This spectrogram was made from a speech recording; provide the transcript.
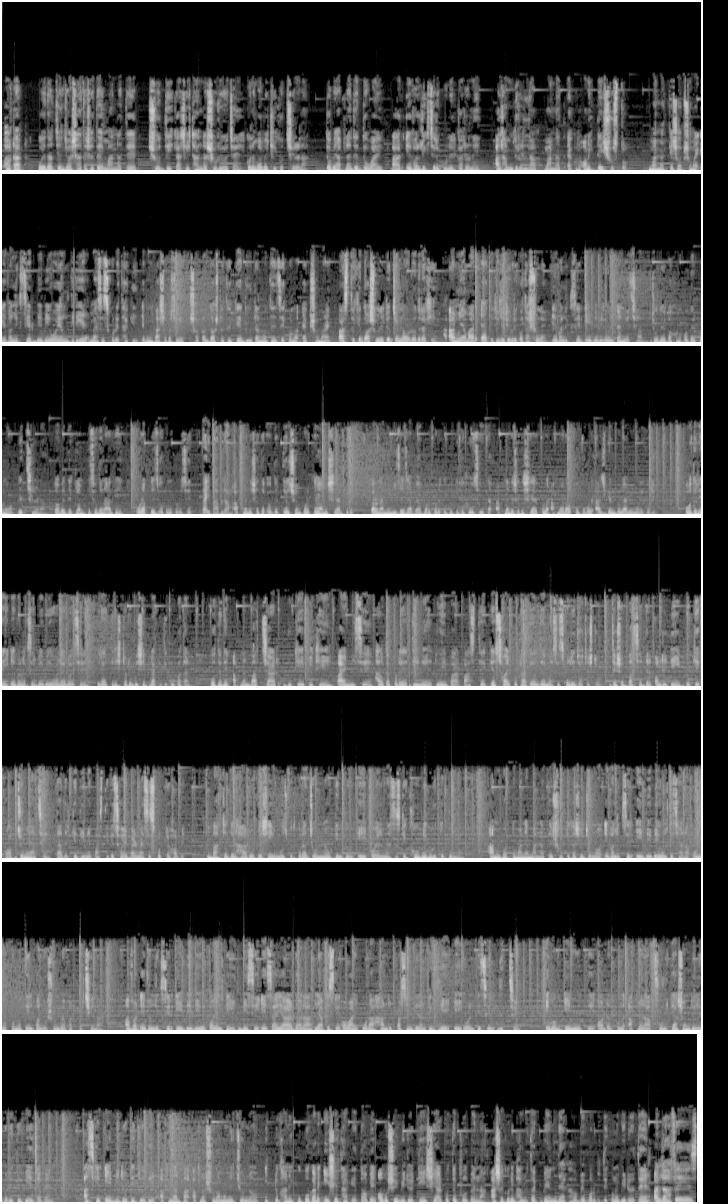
হঠাৎ weather change হওয়ার সাথে সাথে মান্নাতের সর্দি, কাশি, ঠান্ডা শুরু হয়ে যায়। কোনোভাবেই ঠিক হচ্ছিল না। তবে আপনাদের দোয়ায় আর এভারলিক্সের গুণের কারণে আলহামদুলিল্লাহ মান্নাত এখন অনেকটাই সুস্থ। মান্নাতকে সবসময় এভারলিক্সের বেবি অয়েল দিয়ে মেসেজ করে থাকি এবং পাশাপাশি সকাল দশটা থেকে দুইটার মধ্যে যে কোনো এক সময় পাঁচ থেকে দশ মিনিটের জন্য রোদে রাখি। আমি আমার এক রিলেটিভের কথা শুনে এভালিক্সের এই বেবি অয়েলটা নিয়েছিলাম যদিও তখন ওদের কোনো পেজ ছিল না। তবে দেখলাম কিছুদিন আগে ওরা পেজ ওপেন করেছে। তাই ভাবলাম আপনাদের সাথে ওদের তেল সম্পর্কে আমি শেয়ার করি কারণ আমি নিজে যা ব্যবহার করে উপকৃত হয়েছি তা আপনাদের সাথে শেয়ার করলে আপনারাও উপকারে আসবেন বলে আমি মনে করি। ওদের এই এভারলেক্সের বেবি অয়েলে রয়েছে প্রায় তিরিশটারও বেশি প্রাকৃতিক উপাদান। প্রতিদিন আপনার বাচ্চার বুকে, পিঠে, পায়ের নিচে হালকা করে দিনে দুইবার পাঁচ থেকে ছয় ফোঁটা তেল দিয়ে ম্যাসেজ করলেই যথেষ্ট। যেসব বাচ্চাদের অলরেডি বুকে কফ জমে আছে, তাদেরকে দিনে পাঁচ থেকে ছয় বার ম্যাসেজ করতে হবে। বাচ্চাদের হাড়ও পেশি মজবুত করার জন্যও কিন্তু এই অয়েল ম্যাসেজটি খুবই গুরুত্বপূর্ণ। আমি বর্তমানে মান্নাতের সর্দি কাশির জন্য এভালিক্সের এই বেবি অয়েলটি ছাড়া অন্য কোনো তেল বা লোশন ব্যবহার করছি না। আবার এভালিক্সের এই বেবি অয়েলটি বিসিএসআইআর দ্বারা ল্যাপিস্টেড হওয়ায় ওরা হান্ড্রেড পার্সেন্ট গ্যারান্টি দিয়ে এই অয়েলটি সেল দিচ্ছে। এবং এই মুহূর্তে অর্ডার করলে আপনারা ফুল ক্যাশ অন ডেলিভারিতে পেয়ে যাবেন। আজকের এই ভিডিওটি যদি আপনার বা আপনার সোনামনের জন্য একটুখানি উপকারে এসে থাকে, তবে অবশ্যই ভিডিওটি শেয়ার করতে ভুলবেন না। আশা করি ভালো থাকবেন। দেখা হবে পরবর্তী কোনো ভিডিওতে। আল্লাহ হাফেজ।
